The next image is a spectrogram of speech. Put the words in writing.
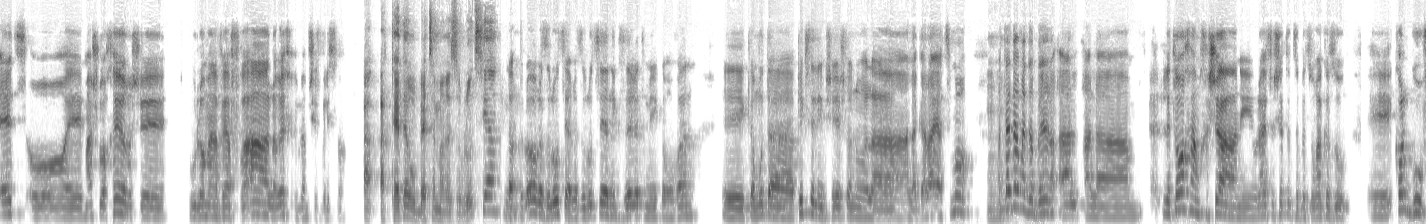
עץ או אה, משהו אחר שהוא לא מהווה הפרעה לרכב להמשיך ולנסוע. התדר הוא בעצם הרזולוציה? לא, זה לא הרזולוציה, הרזולוציה נגזרת מכמובן כמות הפיקסלים שיש לנו על הגלאי עצמו. Mm-hmm. התדר מדבר על, על ה... לצורך ההמחשה, אני אולי אפשט את זה בצורה כזו, אה, כל גוף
